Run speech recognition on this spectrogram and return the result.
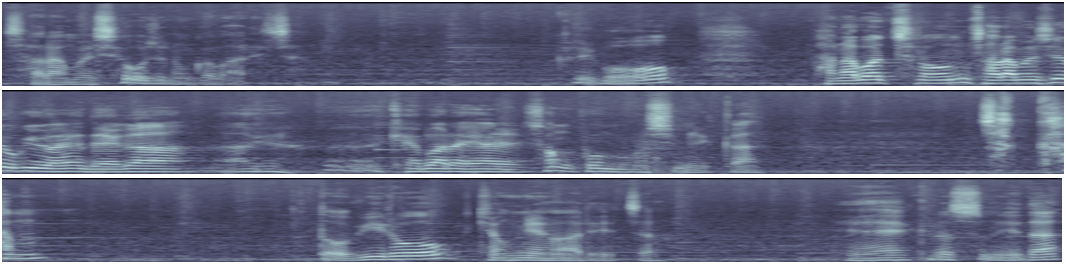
사람을 세워주는 거 말이죠. 그리고 바나바처럼 사람을 세우기 위하여 내가 아, 개발해야 할 성품 무엇입니까? 착함, 또 위로, 격려 말이죠. 예, 그렇습니다.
